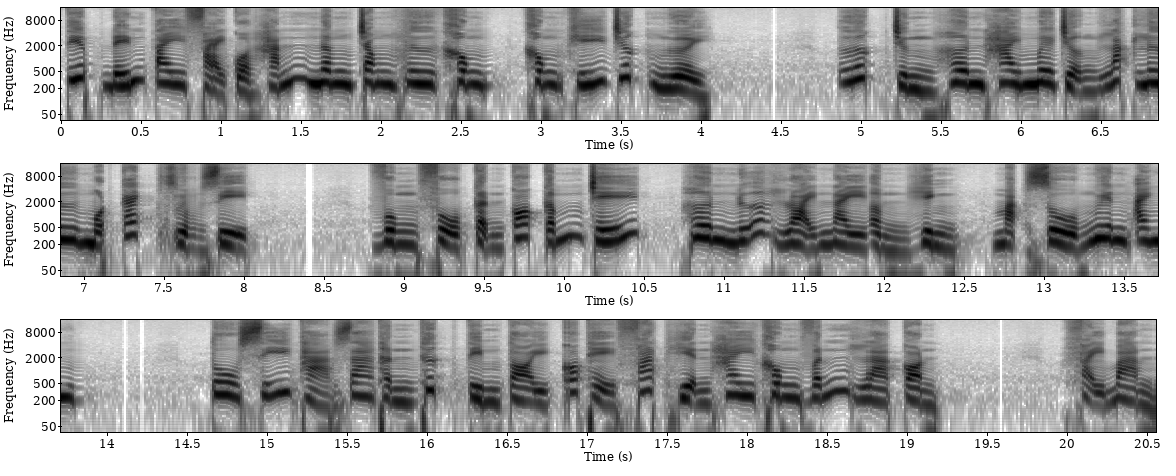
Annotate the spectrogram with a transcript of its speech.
Tiếp đến tay phải của hắn nâng trong hư không, không khí trước người. Ước chừng hơn 20 trượng lắc lư một cách dù dị. Vùng phủ cận có cấm chế, hơn nữa loại này ẩn hình, mặc dù Nguyên Anh. Tu sĩ thả ra thần thức tìm tòi có thể phát hiện hay không vẫn là còn. Phải bàn.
